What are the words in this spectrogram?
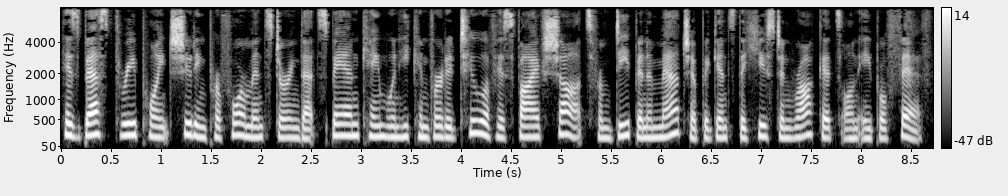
His best three-point shooting performance during that span came when he converted two of his five shots from deep in a matchup against the Houston Rockets on April 5.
